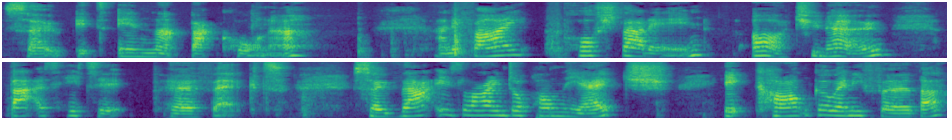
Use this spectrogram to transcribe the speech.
so it's in that back corner, and if I push that in, oh, do you know, that has hit it perfect. So that is lined up on the edge. It can't go any further.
